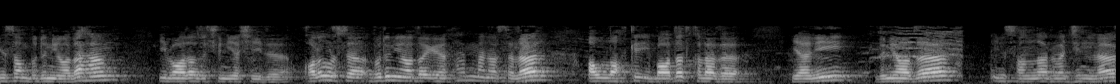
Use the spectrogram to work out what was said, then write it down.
Inson bu dunyoda ham ibodat uchun yashaydi. Qolaversa bu dunyodagi hamma narsalar allohga ibodat qiladi. Ya'ni dunyoda insonlar va jinlar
